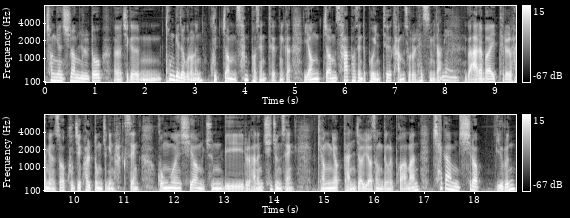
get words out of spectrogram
청년 실업률도 어, 지금 통계적으로는 9.3% 그러니까 0.4% 포인트 감소를 했습니다. 네. 그리고 아르바이트를 하면서 구직 활동 중인 학생, 공무원 시험 준비를 하는 취준생, 경력 단절 여성 등을 포함한 체감 실업률은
